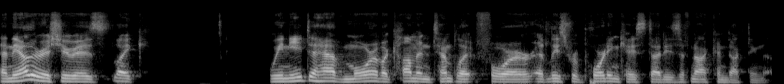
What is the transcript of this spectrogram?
and the other issue is like we need to have more of a common template for at least reporting case studies if not conducting them.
